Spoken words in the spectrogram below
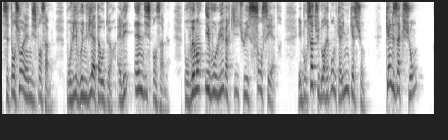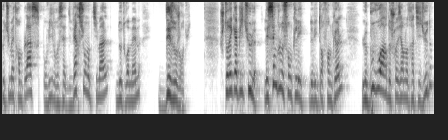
Cette tension, elle est indispensable pour vivre une vie à ta hauteur. Elle est indispensable pour vraiment évoluer vers qui tu es censé être. Et pour ça, tu dois répondre qu'à une question. Quelles actions peux-tu mettre en place pour vivre cette version optimale de toi-même dès aujourd'hui? Je te récapitule les 5 leçons clés de Victor Frankl. Le pouvoir de choisir notre attitude,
